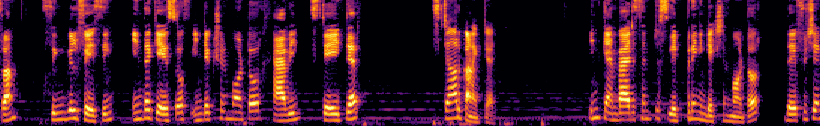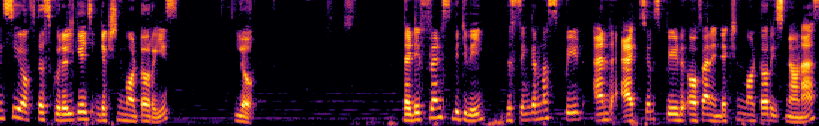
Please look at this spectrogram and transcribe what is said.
from single phasing in the case of induction motor having stator star connected. In comparison to slip ring induction motor, the efficiency of the squirrel cage induction motor is low. The difference between the synchronous speed and the actual speed of an induction motor is known as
